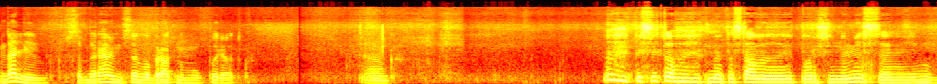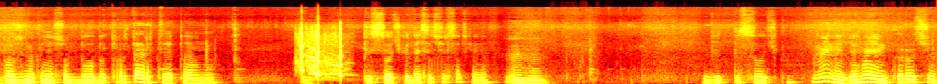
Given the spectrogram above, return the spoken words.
Далі збираємо все в обратному порядку. Так. Після того, як ми поставили поршень на місце, його бажано, звісно, було би протерти, певно. Пісочку 10%, да? Угу. Від пісочку. Ми надягаємо, коротше,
